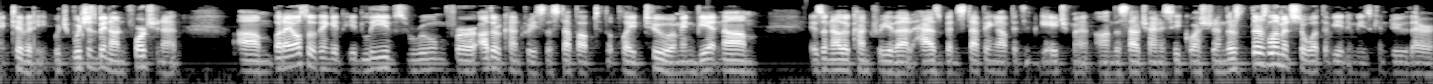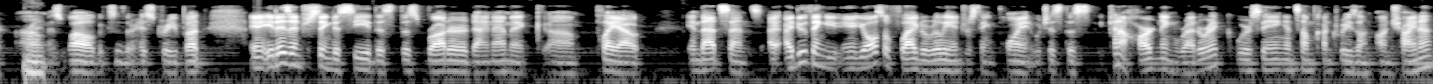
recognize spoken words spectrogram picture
activity, which, which has been unfortunate. Um, but I also think it, it leaves room for other countries to step up to the plate too. I mean, Vietnam is another country that has been stepping up its engagement on the South China Sea question. There's there's limits to what the Vietnamese can do there um, Right. as well because of their history, but it, is interesting to see this this broader dynamic um, play out in that sense. I, I do think you you also flagged a really interesting point, which is this kind of hardening rhetoric we're seeing in some countries on on China.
